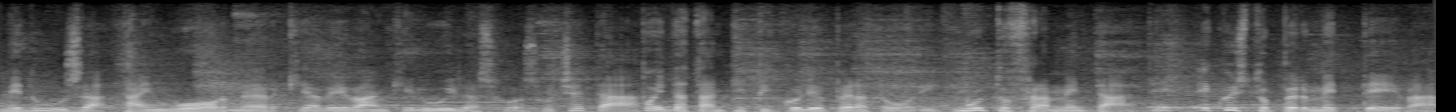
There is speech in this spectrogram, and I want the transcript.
Medusa, Time Warner che aveva anche lui la sua società, poi da tanti piccoli operatori molto frammentati e questo permetteva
